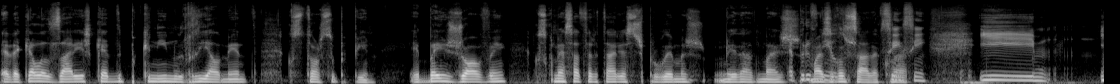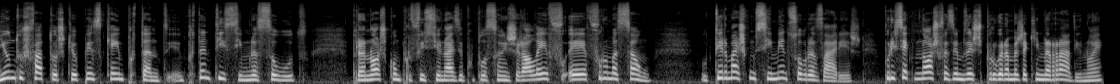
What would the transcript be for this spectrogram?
é daquelas áreas que é de pequenino realmente que se torce o pepino. É bem jovem que se começa a tratar esses problemas na idade mais, mais avançada, Sim, claro. sim. E, e um dos fatores que eu penso que é importante, importantíssimo na saúde, para nós como profissionais e a população em geral, é é a formação. O ter mais conhecimento sobre as áreas. Por isso é que nós fazemos estes programas aqui na rádio, não é?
